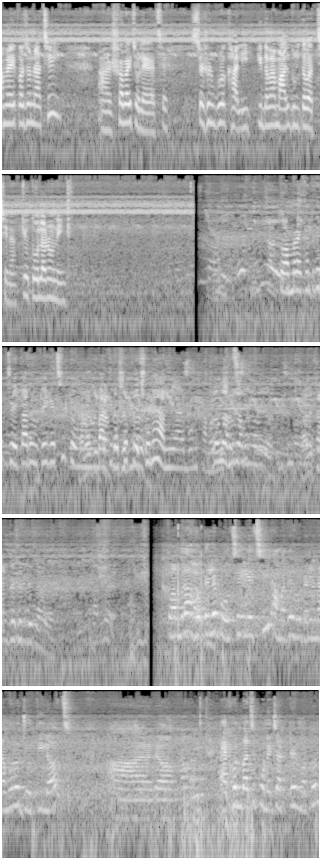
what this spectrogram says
আমরা এই কজন আছি আর সবাই চলে গেছে। স্টেশন পুরো খালি কিন্তু আমরা মাল তুলতে পারছি না কেউ তোলারও নেই। তো আমরা এখান থেকে ট্রেকারে উঠে গেছি তো বাকিরা সব পেছনে আমি আর বোন তো আমরা হোটেলে পৌঁছে গেছি আমাদের হোটেলের নাম হলো জ্যোতি লজ আর এখন বাজে পৌনে চারটের মতন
